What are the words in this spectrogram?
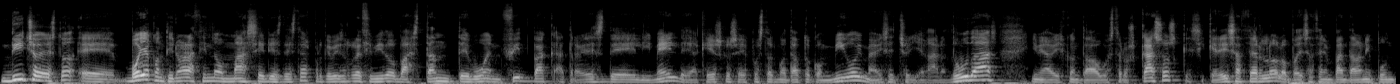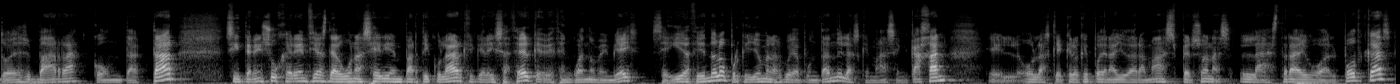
Dicho esto, eh, voy a continuar haciendo más series de estas porque habéis recibido bastante buen feedback a través del email de aquellos que os habéis puesto en contacto conmigo y me habéis hecho llegar dudas y me habéis contado vuestros casos, que si queréis hacerlo lo podéis hacer en pantaloni.es barra contactar si tenéis sugerencias de alguna serie en particular que queréis hacer, que de vez en cuando me enviáis, seguid haciéndolo porque yo me las voy apuntando y las que más encajan o las que creo que pueden ayudar a más personas las traigo al podcast.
